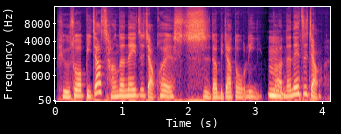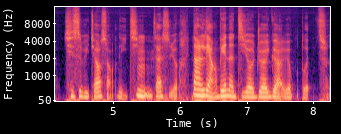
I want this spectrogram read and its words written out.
比如说，比较长的那一只脚会使得比较多力，嗯、短的那只脚其实比较少力气在使用，嗯、那两边的肌肉就会越来越不对称。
